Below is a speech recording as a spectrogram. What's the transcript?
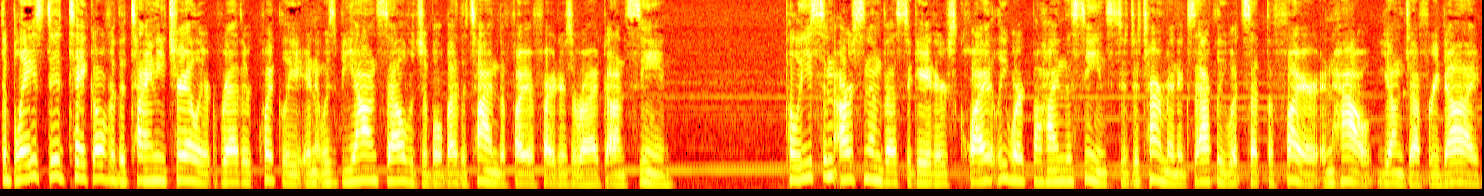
The blaze did take over the tiny trailer rather quickly, and it was beyond salvageable by the time the firefighters arrived on scene. Police and arson investigators quietly worked behind the scenes to determine exactly what set the fire and how young Jeffrey died.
